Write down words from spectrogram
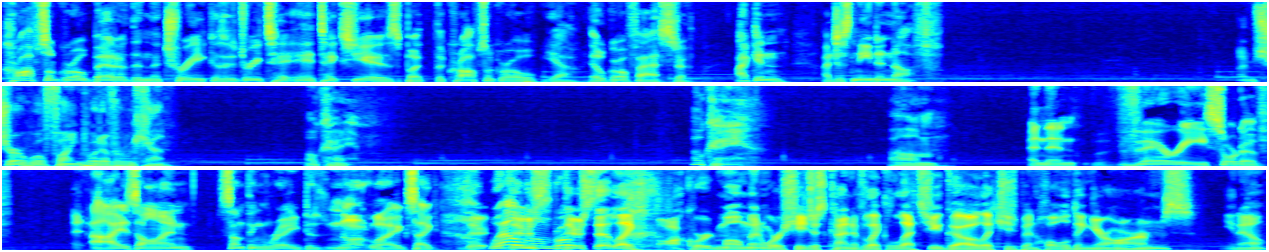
crops will grow better than the tree because the tree ta it takes years, but the crops will grow. Yeah, it'll grow faster. I can. I just need enough. I'm sure we'll find whatever we can. Okay. Okay. Um, and then very sort of eyes on something Ray does not like. It's like, There, well, there's, Moonbrook, there's that like awkward moment where she just kind of like lets you go, like she's been holding your arms, you know,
